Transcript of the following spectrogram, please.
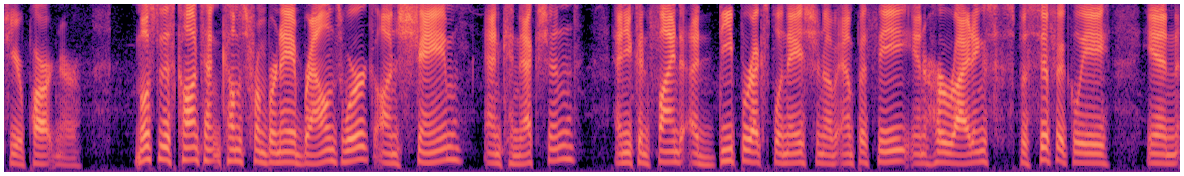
to your partner. Most of this content comes from Brene Brown's work on shame and connection. And you can find a deeper explanation of empathy in her writings, specifically in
